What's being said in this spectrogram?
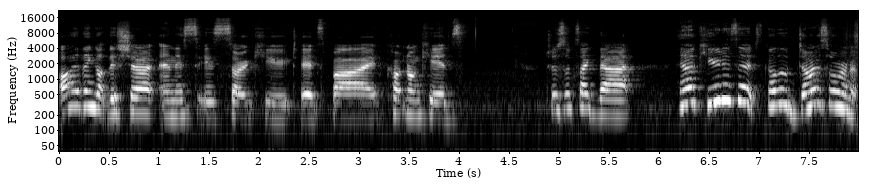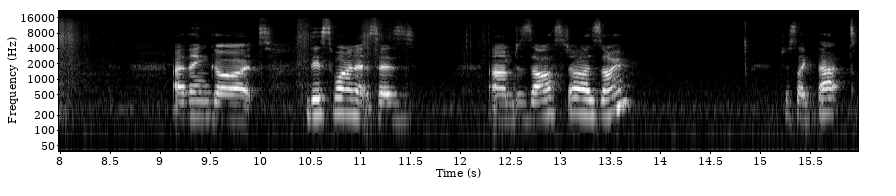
Oh, I then got this shirt and this is so cute. It's by Cotton On Kids. Just looks like that. How cute is it? It's got a little dinosaur in it. I then got this one. It says um, Disaster Zone just like that.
